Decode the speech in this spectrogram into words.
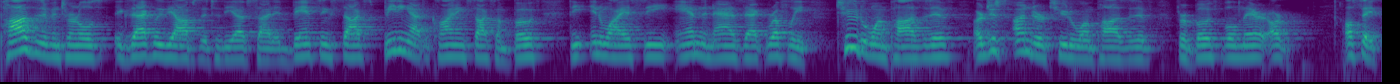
Positive internals, exactly the opposite to the upside. Advancing stocks beating out declining stocks on both the NYSE and the NASDAQ, roughly two to one positive, or just under two to one positive for both there. Or I'll say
